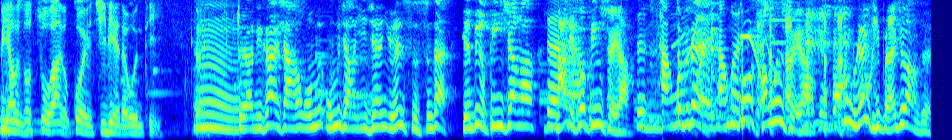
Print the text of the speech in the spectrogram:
不要说做那个过于激烈的问题。嗯，对啊，你看，一下我们我们讲以前原始时代也没有冰箱啊，哪里喝冰水啊？是常温，对不对？常温，都是常温水啊。我们人体本来就这样子，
